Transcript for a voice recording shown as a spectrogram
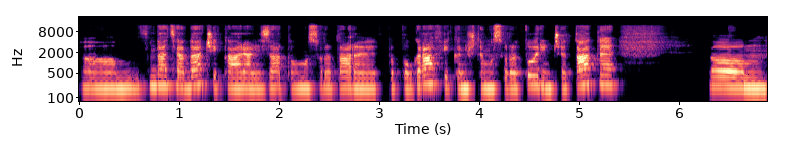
um, Fundația Dacica a realizat o măsurătoare topografică, niște măsurători în cetate, um,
